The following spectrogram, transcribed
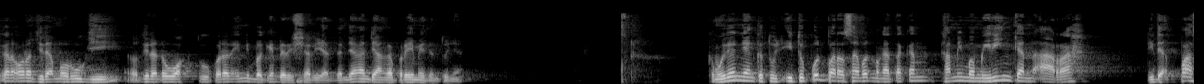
Karena orang tidak mau rugi atau tidak ada waktu, padahal ini bagian dari syariat dan jangan dianggap remeh tentunya. Kemudian yang ketujuh, itu pun para sahabat mengatakan kami memiringkan arah tidak pas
